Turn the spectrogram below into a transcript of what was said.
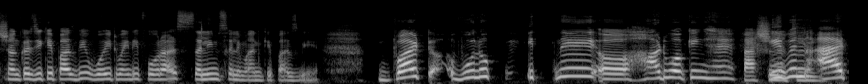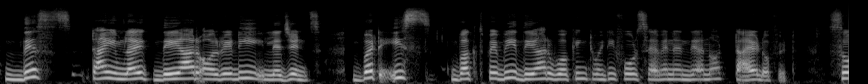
शंकर जी के पास भी है वही 24 आवर्स सलीम सलीमान के पास भी है। बट वो लोग इतने हार्ड वर्किंग हैं even at this time like they are already legends but इस वक्त पे भी they are working 24/7 and they are not tired of it so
